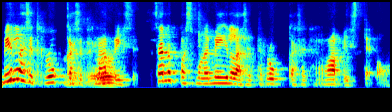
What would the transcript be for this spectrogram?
Millaiset rukkaset Mm. rapiste? Sanopas mulle, millaiset rukkaset rapiste on.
